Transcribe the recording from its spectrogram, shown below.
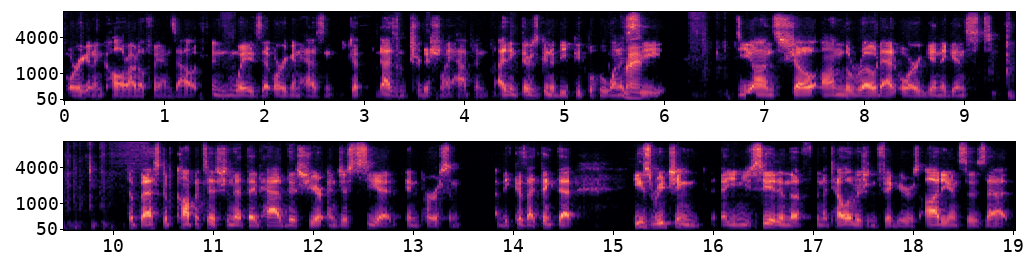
Oregon and Colorado fans out in ways that Oregon hasn't hasn't traditionally happened. I think there's going to be people who want Right. to see Deion's show on the road at Oregon against the best of competition that they've had this year and just see it in person because I think that he's reaching and you see it in the in the television figures audiences that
